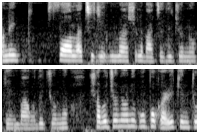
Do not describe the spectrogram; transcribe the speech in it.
অনেক ফল আছে যেগুলো আসলে বাচ্চাদের জন্য কিংবা আমাদের জন্য সবার জন্য অনেক উপকারী। কিন্তু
